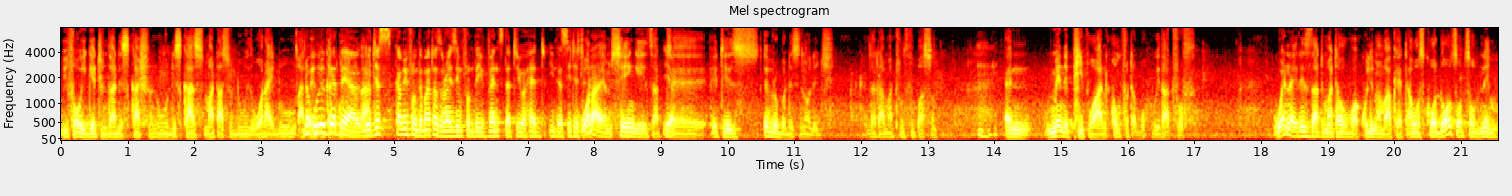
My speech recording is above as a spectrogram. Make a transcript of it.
before we get into that discussion, we'll discuss matters to do with what I do. And No, then we we'll we get there. We're just coming from the matters arising from the events that you had in the city today. What I am saying is that Yeah. uh, it is everybody's knowledge that I'm a truthful person. And many people are uncomfortable with that truth. When I raised that matter of Wakulima market, I was called all sorts of names,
